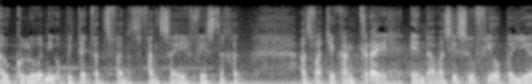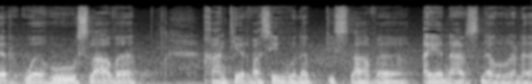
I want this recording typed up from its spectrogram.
ou kolonie op die tyd van van van sy vestiging as wat jy kan kry en daar was nie soveel beheer oor hoe slawe gehanteer was hoe hulle die slawe eienaars nou hulle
